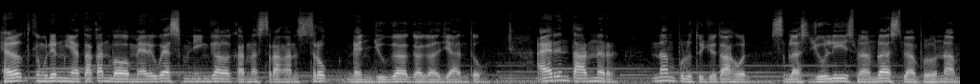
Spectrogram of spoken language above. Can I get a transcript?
Harold kemudian menyatakan bahwa Mary West meninggal karena serangan stroke dan juga gagal jantung. Irene Turner, 67 tahun, 11 Juli 1996,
